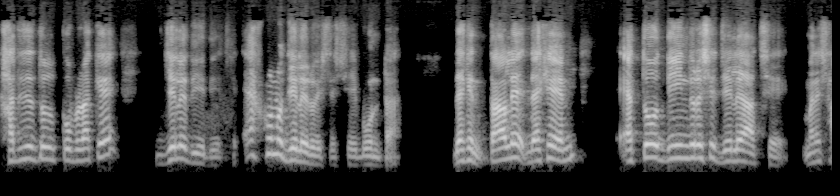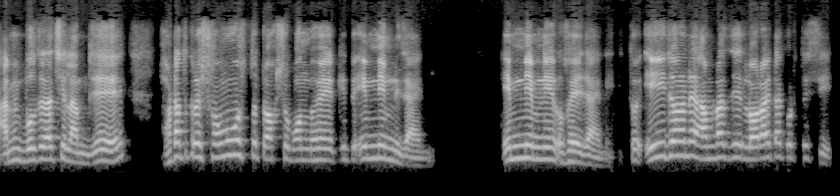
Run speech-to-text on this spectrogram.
খাদিজাতুল কোবরাকে জেলে দিয়ে দিয়েছে। এখনও জেলে রয়েছে সেই বোনটা। দেখেন, তাহলে দেখেন এত দিন ধরে সে জেলে আছে। মানে আমি বলতে চাচ্ছিলাম যে, হঠাৎ করে সমস্ত টকশো বন্ধ হয়ে কিন্তু এমনি এমনি যায়নি। এমনি এমনি হয়ে যায়নি। তো এই ধরনের আমরা যে লড়াইটা করতেছি,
